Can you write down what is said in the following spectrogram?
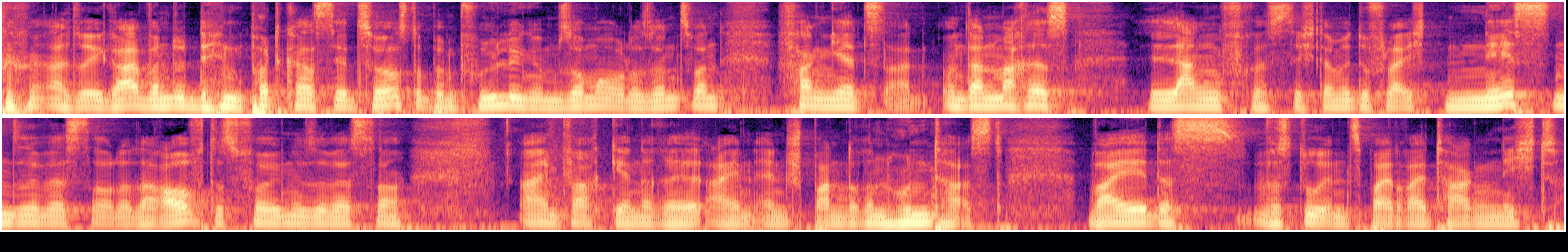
also egal wann du den Podcast jetzt hörst, ob im Frühling, im Sommer oder sonst wann, fang jetzt an. Und dann mach es langfristig, damit du vielleicht nächsten Silvester oder darauf das folgende Silvester einfach generell einen entspannteren Hund hast. Weil das wirst du in zwei, drei Tagen nicht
